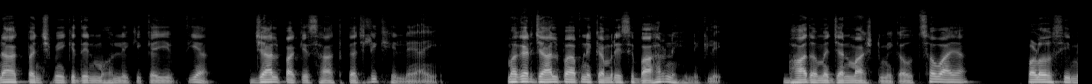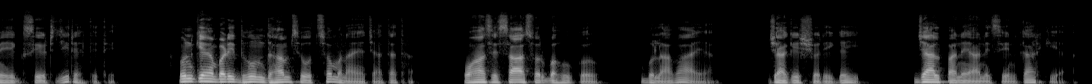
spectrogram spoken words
नागपंचमी के दिन मोहल्ले की कई युवतियाँ जालपा के साथ कजली खेलने आईं। मगर जालपा अपने कमरे से बाहर नहीं निकली। भादों में जन्माष्टमी का उत्सव आया। पड़ोसी में एक सेठ जी रहते थे। उनके यहाँ बड़ी धूमधाम से उत्सव मनाया जाता था। वहाँ से सास और बहू को बुलावा आया। जागेश्वरी गई। जालपा ने आने से इनकार किया।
